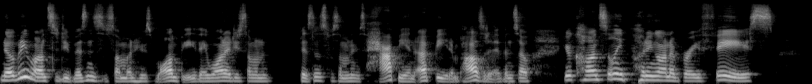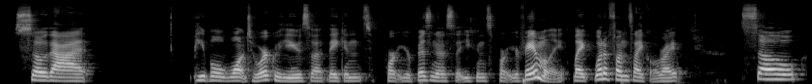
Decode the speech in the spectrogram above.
nobody wants to do business with someone who's wompy. They want to do someone business with someone who's happy and upbeat and positive. And so you're constantly putting on a brave face so that people want to work with you so that they can support your business, so that you can support your family. Like what a fun cycle, right? So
